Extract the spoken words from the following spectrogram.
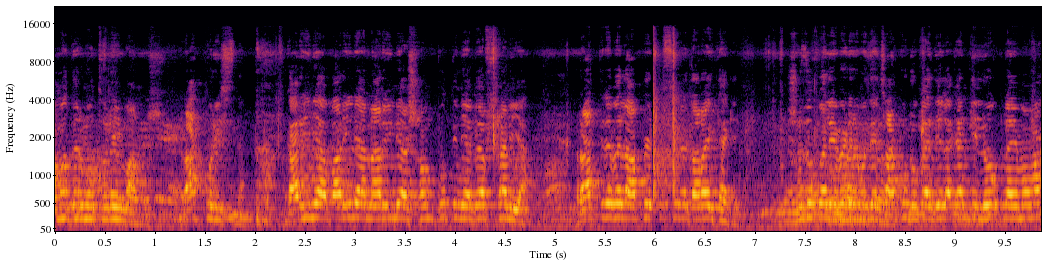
আমাদের মতনই মানুষ। রাগ করিস না। গাড়ি নেওয়া বাড়ি নেওয়া নারী নেওয়া সম্পত্তি নেওয়া ব্যবসা নেওয়া রাত্রেবেলা আপনার পিছনে দাঁড়াই থাকে। সুযোগ পেলে বেডের মধ্যে চাকু ঢুকাই দিলে কেন কি লোক নাই মামা।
